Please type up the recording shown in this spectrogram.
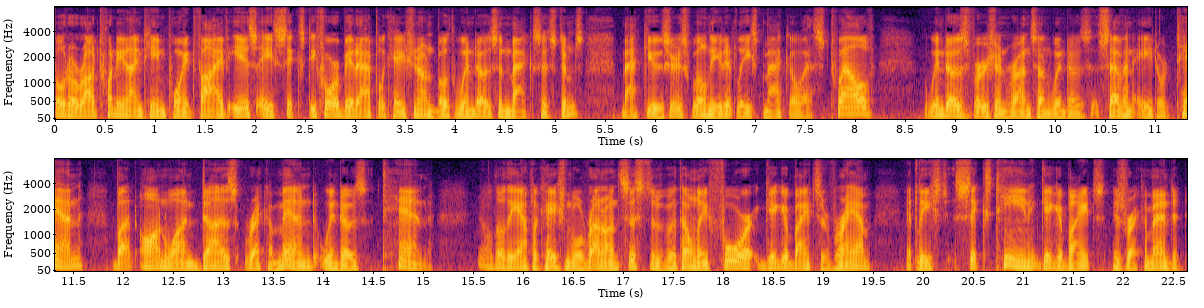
PhotoRAW 2019.5 is a 64 bit application on both Windows and Mac systems. Mac users will need at least Mac OS 12. The Windows version runs on Windows 7, 8, or 10, but ON1 does recommend Windows 10. Although the application will run on systems with only 4 gigabytes of RAM, at least 16 gigabytes is recommended.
